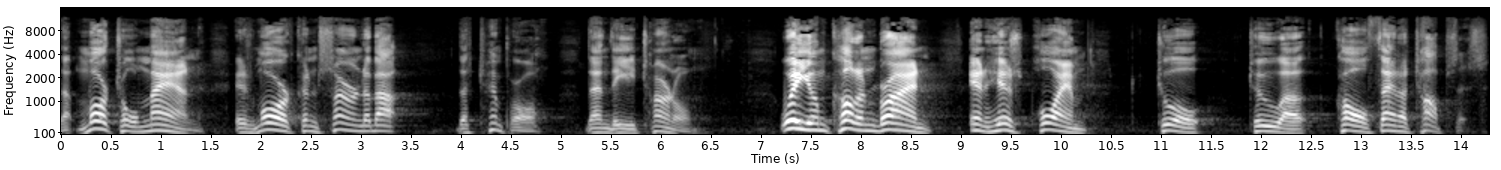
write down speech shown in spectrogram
that mortal man is more concerned about the temporal than the eternal. William Cullen Bryant, in his poem to, to uh, called Thanatopsis,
